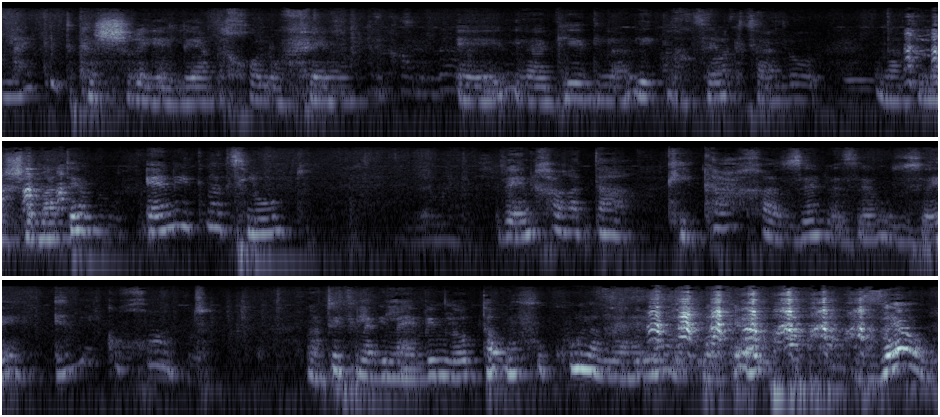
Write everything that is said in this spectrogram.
אולי תתקשרי אליה בכל אופן, להגיד, להתנצל קצת. אמרתי שמעתם? אין התנצלות ואין חרטה, כי ככה זה וזהו זה, אין לי כוחות. רציתי להגיד להם, אם לא תעופו כולם מהעניין, כן? זהו.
